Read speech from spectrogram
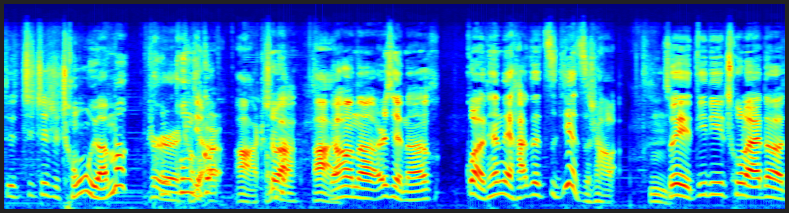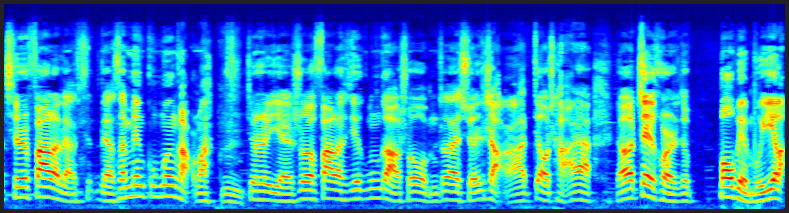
这这这是乘务员吗？是空姐啊，是吧？啊，然后呢，而且呢，过两天那孩子自己也自杀了。所以滴滴出来的其实发了两两三篇公关稿嘛，嗯，就是也说发了一些公告，说我们正在悬赏啊、调查呀，然后这会儿就。褒贬不一了，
